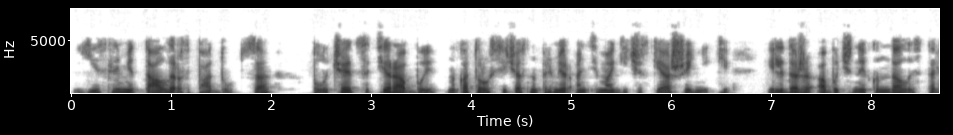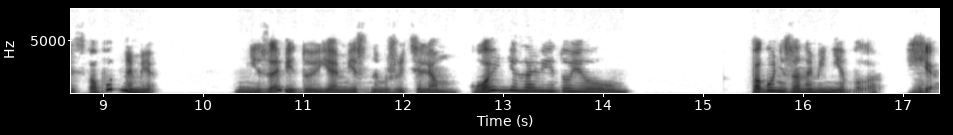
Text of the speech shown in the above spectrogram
если металлы распадутся, получается, те рабы, на которых сейчас, например, антимагические ошейники или даже обычные кандалы стали свободными? Не завидую я местным жителям. Ой, не завидую. Погони за нами не было. Хе,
